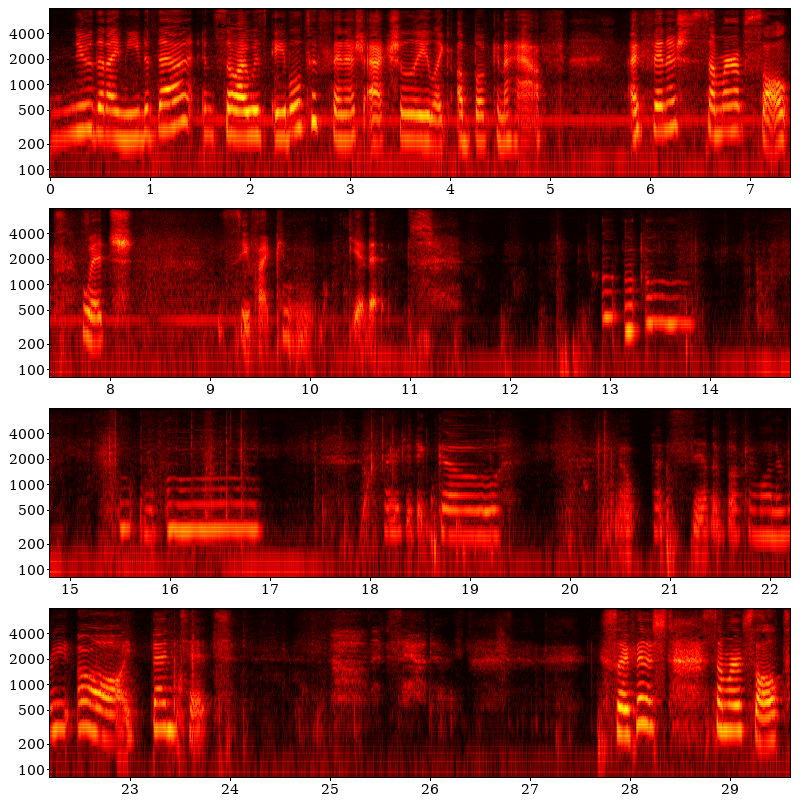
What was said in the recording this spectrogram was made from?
knew that I needed that, and so I was able to finish actually like a book and a half. I finished Summer of Salt, which, let's see if I can get it. Where did it go? Nope, that's the other book I want to read. Oh, I bent it. Oh, that's sad. So I finished Summer of Salt.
